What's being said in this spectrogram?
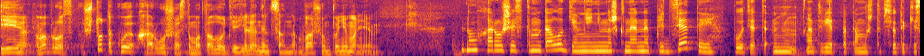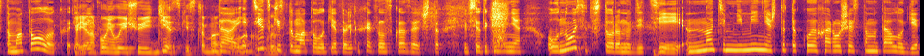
И вопрос, что такое хорошая стоматология, Елена Александровна, в вашем понимании? Ну, хорошая стоматология у меня немножко, наверное, предвзятый будет ответ, потому что все-таки стоматолог. А и... я напомню, вы еще и детский стоматолог. Да, и детский вы... стоматолог, я только хотела сказать, что и все-таки меня уносит в сторону детей. Но, тем не менее, что такое хорошая стоматология?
